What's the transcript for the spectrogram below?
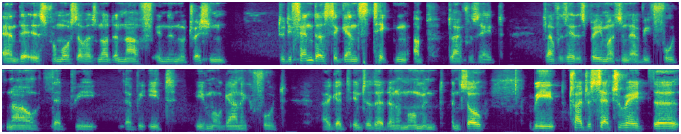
And there is, for most of us, not enough in the nutrition to defend us against taking up glyphosate. Glyphosate is pretty much in every food now that we that we eat, even organic food. I get into that in a moment. And so we try to saturate the,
